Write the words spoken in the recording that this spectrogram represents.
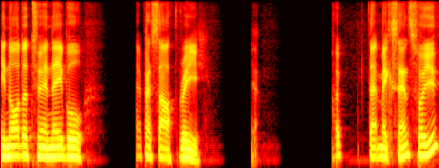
in order to enable FSR 3. Yeah. Hope that makes sense for you.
